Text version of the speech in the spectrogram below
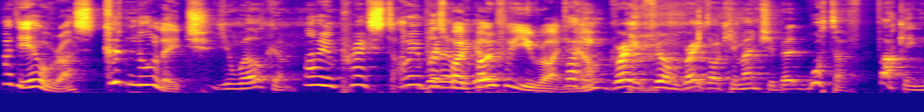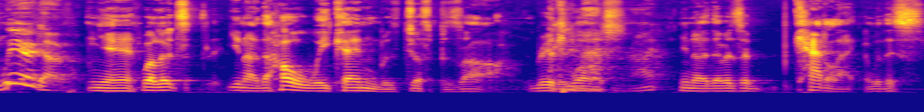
Bloody hell, Russ. Good knowledge. You're welcome. I'm impressed. I'm impressed there by both of you right Fucking now. great film, great documentary, but what a fucking weirdo. Yeah, well, it's you know the whole weekend was just bizarre. Really was. imagine, right? You know, there was a Cadillac with this,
